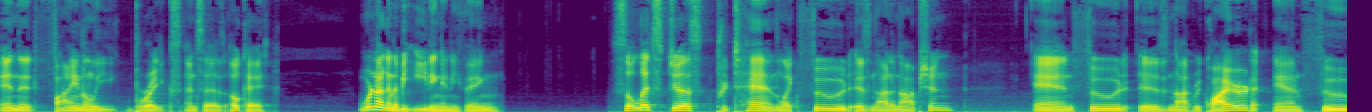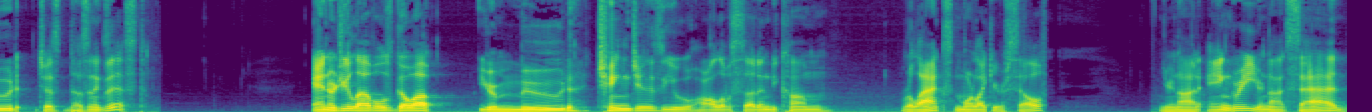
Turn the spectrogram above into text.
and it finally breaks and says, okay, we're not going to be eating anything. So let's just pretend like food is not an option and food is not required and food just doesn't exist. Energy levels go up, your mood changes, you all of a sudden become relaxed, more like yourself. You're not angry, you're not sad.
